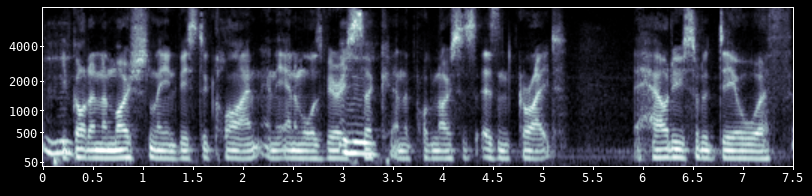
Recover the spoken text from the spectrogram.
mm-hmm. you've got an emotionally invested client, and the animal is very mm-hmm. sick, and the prognosis isn't great. How do you sort of deal with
